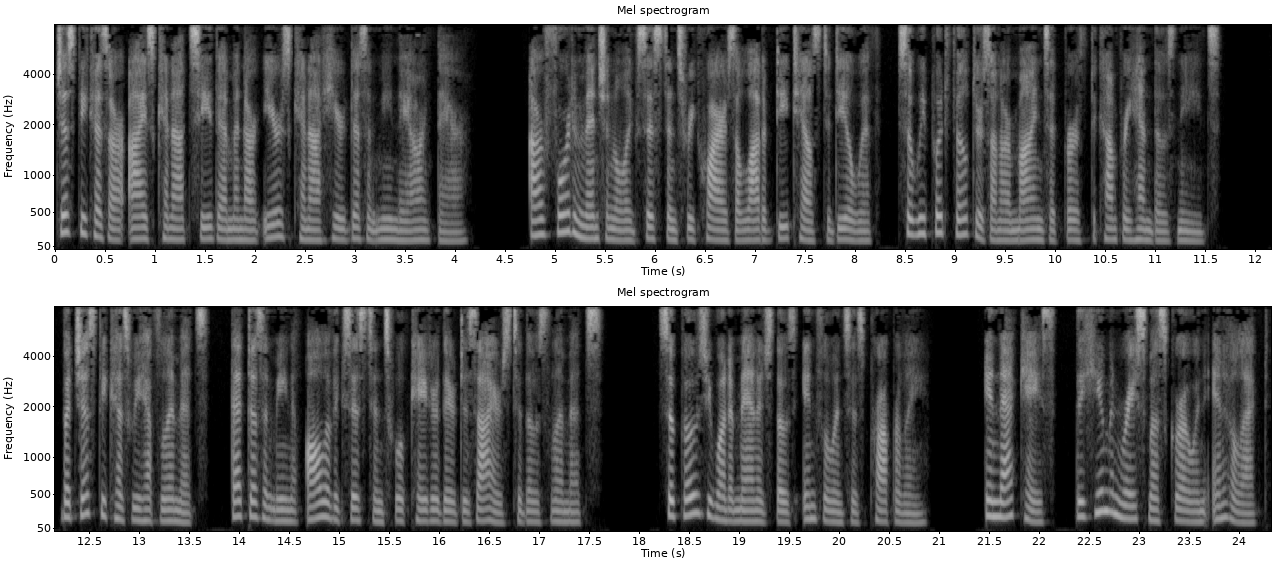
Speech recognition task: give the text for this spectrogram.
Just because our eyes cannot see them and our ears cannot hear doesn't mean they aren't there. Our four dimensional existence requires a lot of details to deal with, so we put filters on our minds at birth to comprehend those needs. But just because we have limits, that doesn't mean all of existence will cater their desires to those limits. Suppose you want to manage those influences properly. In that case, the human race must grow in intellect,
